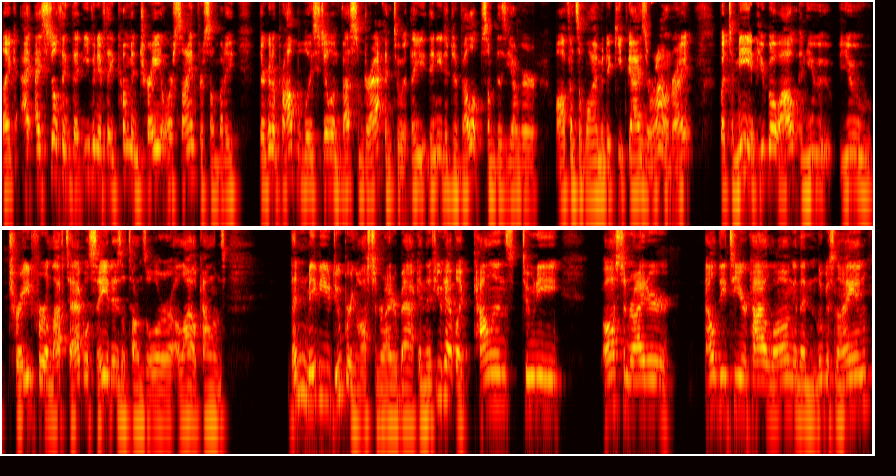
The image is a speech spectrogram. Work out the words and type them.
Like I, I still think that even if they come and trade or sign for somebody, they're going to probably still invest some draft into it. They they need to develop some of this younger offensive linemen to keep guys around, right? But to me, if you go out and you you trade for a left tackle, say it is a Tunsil or a La'el Collins, then maybe you do bring Austin Reiter back. And if you have like Collins, Thuney, Austin Reiter, LDT or Kyle Long, and then Lucas Niang,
